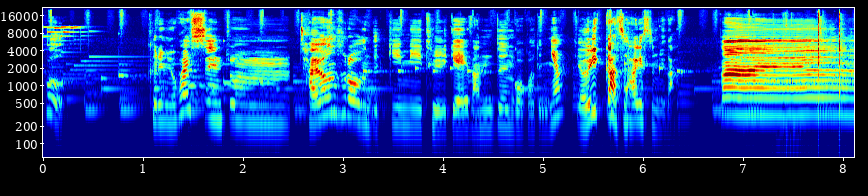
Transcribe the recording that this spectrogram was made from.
후. 그림이 훨씬 좀 자연스러운 느낌이 들게 만든 거거든요. 여기까지 하겠습니다. 짠!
